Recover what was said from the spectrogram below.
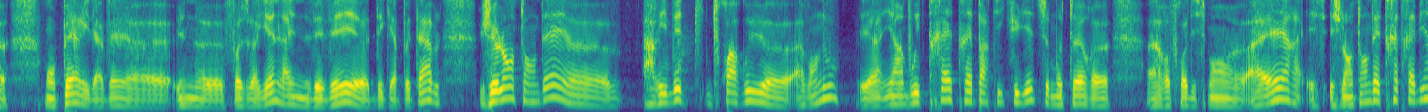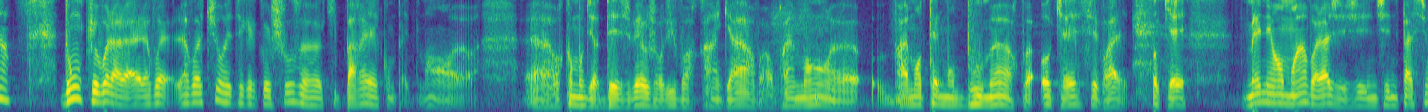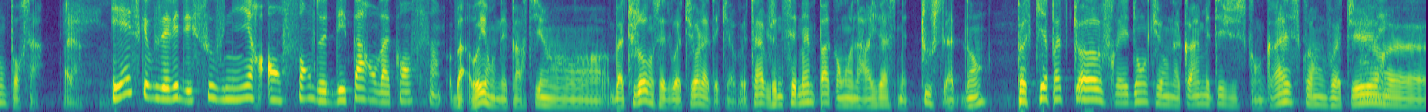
mon père il avait une Volkswagen, là, une VV décapotable, je l'entendais euh, arriver trois rues euh, avant nous. Il y a un bruit très très particulier de ce moteur euh, à refroidissement à air, et, je l'entendais très très bien. Donc voilà, la, voiture était quelque chose qui paraît complètement, comment dire, désuet aujourd'hui, voire ringard, voire vraiment, vraiment tellement boomer, quoi. Ok, c'est vrai, ok. Mais néanmoins, voilà, j'ai une, passion pour ça. Et est-ce que vous avez des souvenirs enfants de départ en vacances? Bah oui, on est parti en, bah, toujours dans cette voiture, la décapotable. Je ne sais même pas comment on arrivait à se mettre tous là-dedans. Parce qu'il n'y a pas de coffre et donc on a quand même été jusqu'en Grèce, quoi, en voiture. Ah euh,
